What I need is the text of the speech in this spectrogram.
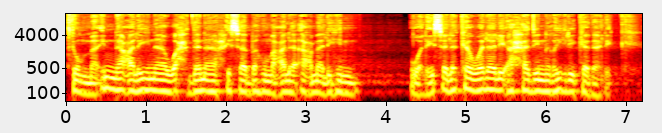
ثم إن علينا وحدنا حسابهم على أعمالهم وليس لك ولا لأحد غيرك ذلك.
